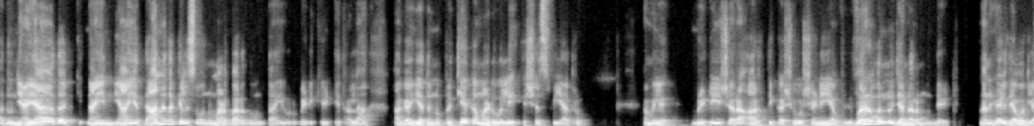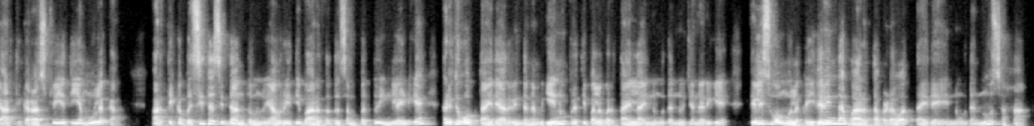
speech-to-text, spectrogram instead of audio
ಅದು ನ್ಯಾಯದ ನ್ಯಾಯ ನ್ಯಾಯದಾನದ ಕೆಲಸವನ್ನು ಮಾಡಬಾರದು ಅಂತ ಇವರು ಬೇಡಿಕೆ ಇಟ್ಟಿದ್ರಲ್ಲ, ಹಾಗಾಗಿ ಅದನ್ನು ಪ್ರತ್ಯೇಕ ಮಾಡುವಲ್ಲಿ ಯಶಸ್ವಿಯಾದ್ರು. ಆಮೇಲೆ ಬ್ರಿಟಿಷರ ಆರ್ಥಿಕ ಶೋಷಣೆಯ ವಿವರವನ್ನು ಜನರ ಮುಂದೆ ಇಟ್ರು. ನಾನು ಹೇಳಿದೆ, ಯಾವಾಗ್ಲೇ ಆರ್ಥಿಕ ರಾಷ್ಟ್ರೀಯತೆಯ ಮೂಲಕ ಆರ್ಥಿಕ ಬಸಿತ ಸಿದ್ಧಾಂತವನ್ನು ಯಾವ ರೀತಿ ಭಾರತದ ಸಂಪತ್ತು ಇಂಗ್ಲೆಂಡ್ಗೆ ಹರಿದು ಹೋಗ್ತಾ ಇದೆ ಅದರಿಂದ ನಮಗೇನು ಪ್ರತಿಫಲ ಬರ್ತಾ ಇಲ್ಲ ಎನ್ನುವುದನ್ನು ಜನರಿಗೆ ತಿಳಿಸುವ ಮೂಲಕ ಇದರಿಂದ ಭಾರತ ಬಡವಾಗ್ತಾ ಇದೆ ಎನ್ನುವುದನ್ನು ಸಹ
